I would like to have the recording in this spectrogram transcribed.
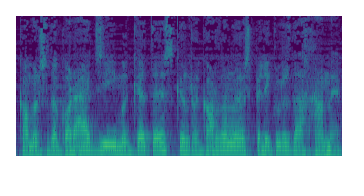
com els decorats i maquetes que ens recorden a les pel·lícules del Hammer,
